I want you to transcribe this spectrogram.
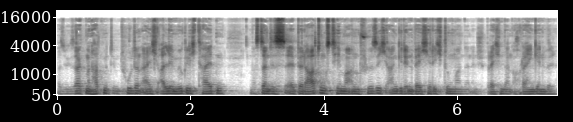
Also wie gesagt, man hat mit dem Tool dann eigentlich alle Möglichkeiten, was dann das äh, Beratungsthema an und für sich angeht, in welche Richtung man dann entsprechend dann auch reingehen will.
